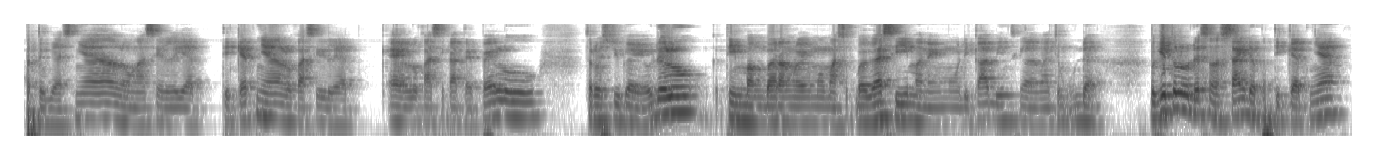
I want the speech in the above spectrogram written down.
petugasnya lo ngasih lihat tiketnya lo kasih lihat eh lo kasih KTP lo. Terus juga ya udah lo timbang barang lo yang mau masuk bagasi mana yang mau di kabin segala macam udah. Begitu lo udah selesai dapet tiketnya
